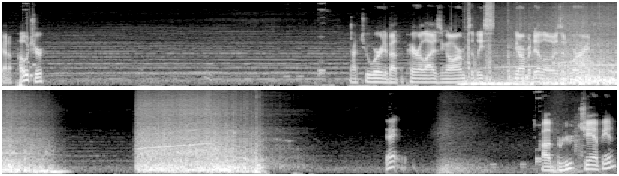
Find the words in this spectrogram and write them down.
Got a poacher. Not too worried about the paralyzing arms. At least the armadillo isn't worried. Okay. A brute champion.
